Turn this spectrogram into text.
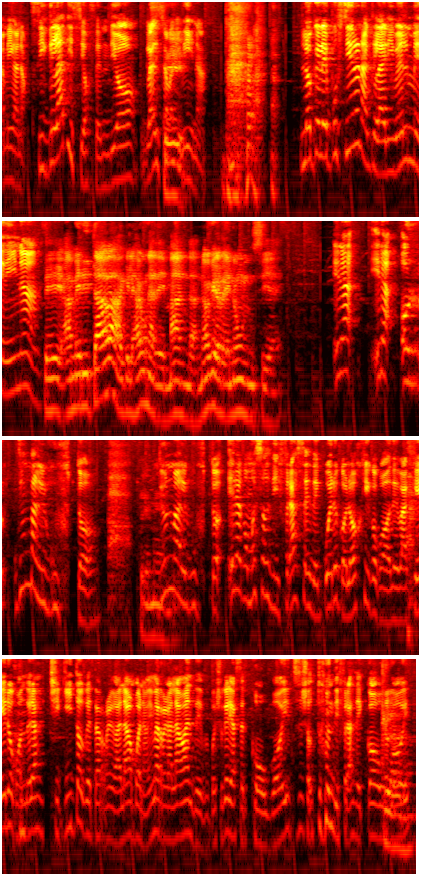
Amiga, no. Si Gladys se ofendió, Gladys Sí. era divina. Lo que le pusieron a Claribel Medina Sí, ameritaba que les haga una demanda, no que renuncie. era, era de un mal gusto. Tremendo. De un mal gusto. Era como esos disfraces de cuero ecológico o de vaquero cuando eras chiquito que te regalaban. Bueno, a mí me regalaban, de, pues yo quería ser cowboy. Entonces yo tuve un disfraz de cowboy. Claro.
